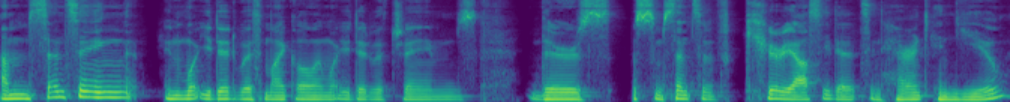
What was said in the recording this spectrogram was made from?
I'm sensing in what you did with Michael and what you did with James, there's some sense of curiosity that's inherent in you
